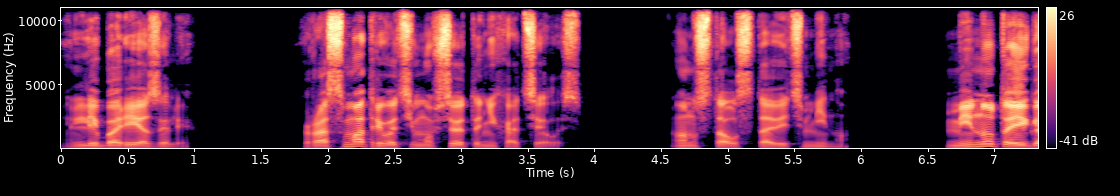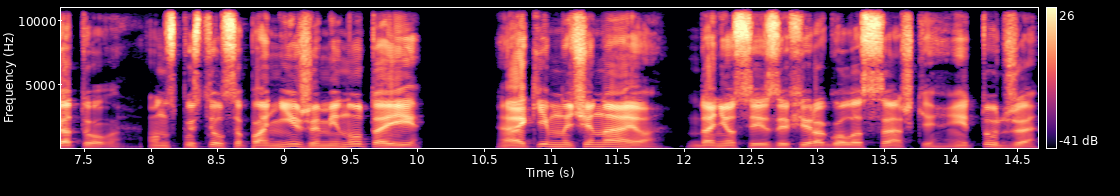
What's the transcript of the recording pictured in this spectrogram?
либо резали. Рассматривать ему все это не хотелось. Он стал ставить мину. Минута и готово. Он спустился пониже, минута и... «Аким, начинаю!» — донесся из эфира голос Сашки. И тут же...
